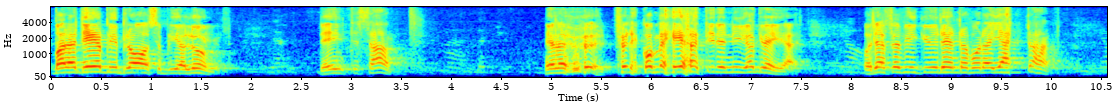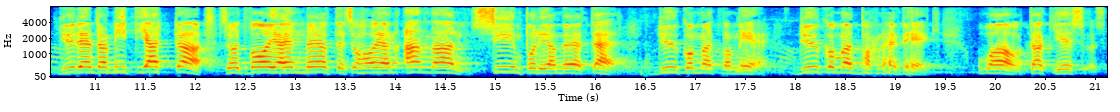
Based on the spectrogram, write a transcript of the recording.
Bara det blir bra så blir jag lugn. Det är inte sant. Eller hur? För det kommer hela tiden nya grejer. Och därför vill Gud ändra våra hjärtan. Gud ändrar mitt hjärta så att vad jag än möter så har jag en annan syn på det jag möter. Du kommer att vara med. Du kommer att bana en väg. Wow, tack Jesus.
